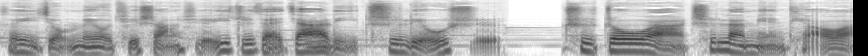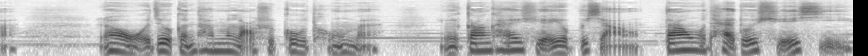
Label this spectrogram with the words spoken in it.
所以就没有去上学，一直在家里吃流食。吃粥啊，吃烂面条啊，然后我就跟他们老师沟通嘛，因为刚开学又不想耽误太多学习，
